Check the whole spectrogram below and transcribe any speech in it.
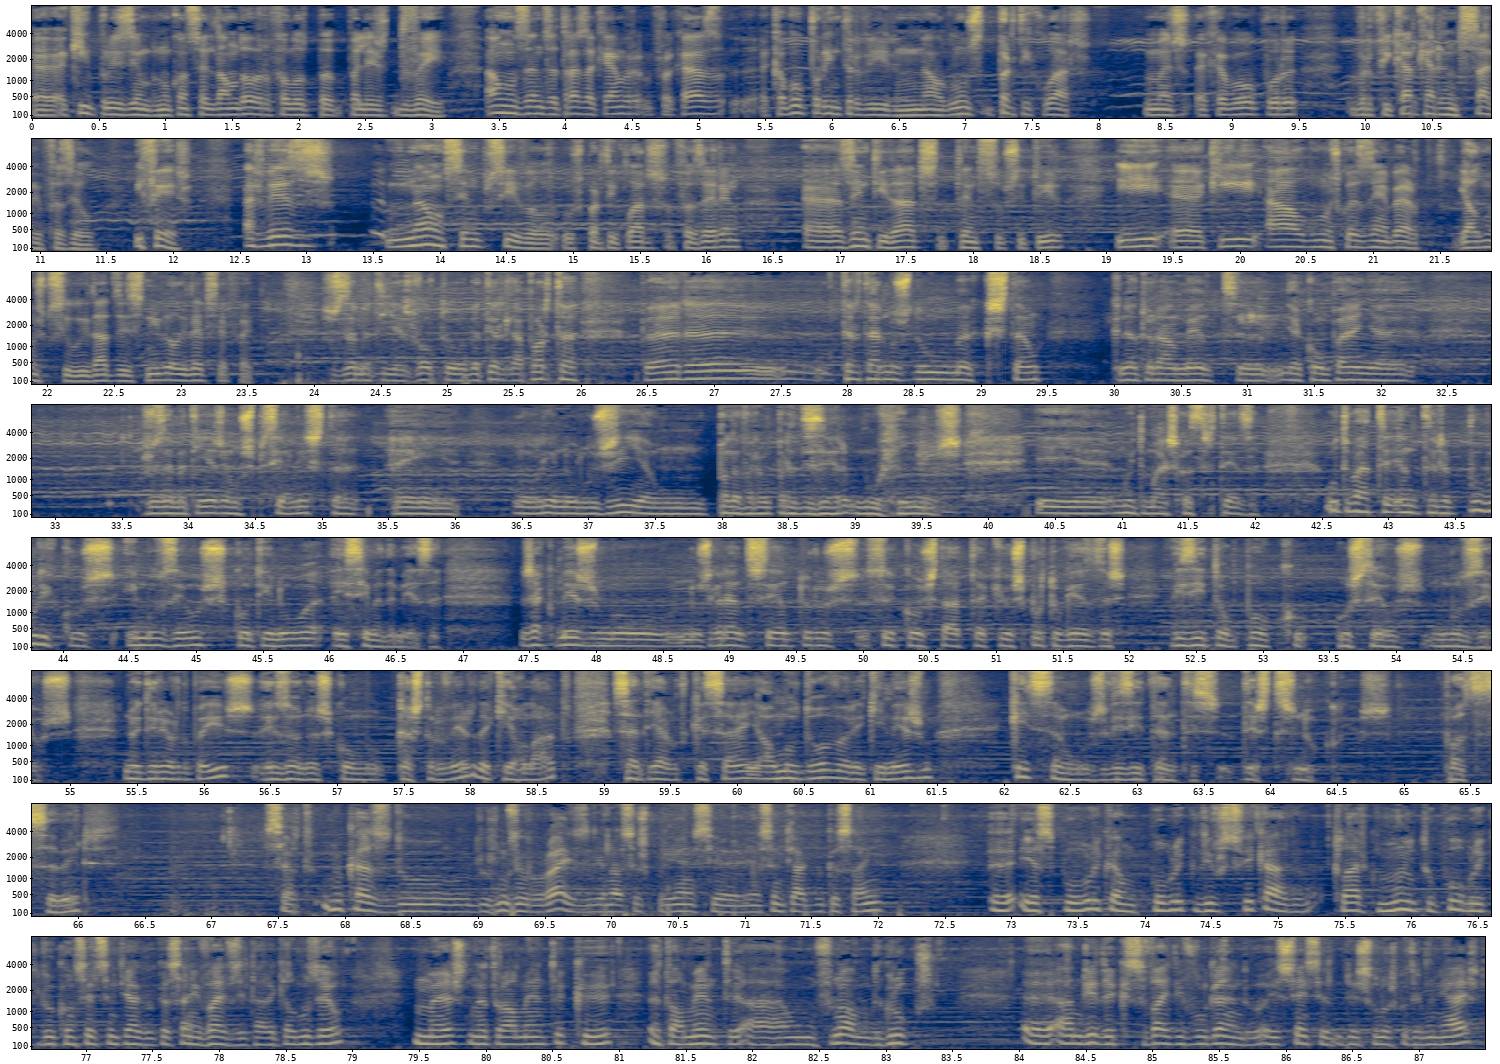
Eh, aqui, por exemplo, no Conselho de Almodóvar falou de palheiros de veio. Há uns anos atrás a Câmara, por acaso, acabou por intervir em alguns particulares, mas acabou por verificar que era necessário fazê-lo. E fez. Às vezes, não sendo possível os particulares fazerem, as entidades têm de substituir e eh, aqui há algumas coisas em aberto e algumas possibilidades a esse nível e deve ser feito. José Matias, voltou a bater-lhe à porta para tratarmos de uma questão que naturalmente me acompanha. José Matias é um especialista em molinologia, um palavrão para dizer moinhos e eh, muito mais com certeza. O debate entre públicos e museus continua em cima da mesa já que mesmo nos grandes centros se constata que os portugueses visitam pouco os seus museus. No interior do país, em zonas como Castro Verde, aqui ao lado, Santiago de Cacém, Almodóvar, aqui mesmo, quem são os visitantes destes núcleos? Pode-se saber? Certo. No caso do, dos museus rurais e a nossa experiência em Santiago do Cacém, eh, esse público é um público diversificado. Claro que muito público do Conselho de Santiago do Cacém vai visitar aquele museu, mas naturalmente que atualmente há um fenómeno de grupos eh, à medida que se vai divulgando a existência destes valores patrimoniais,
